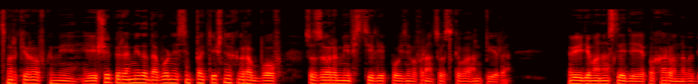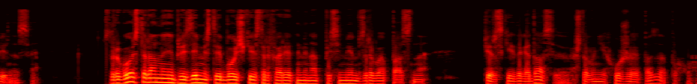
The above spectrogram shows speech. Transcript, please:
с маркировками, и еще пирамида довольно симпатичных гробов — с узорами в стиле позднего французского ампира. Видимо, наследие похоронного бизнеса. С другой стороны, приземистые бочки с трафаретными надписями «Взрывоопасно». Черский догадался, что в них уже по запаху.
